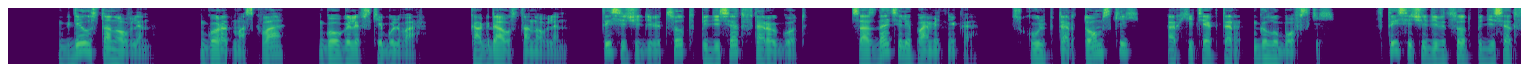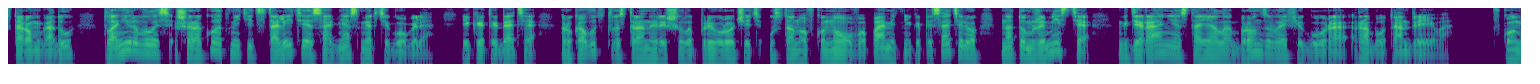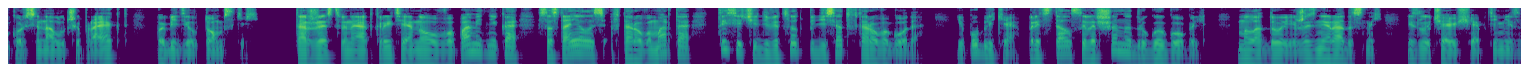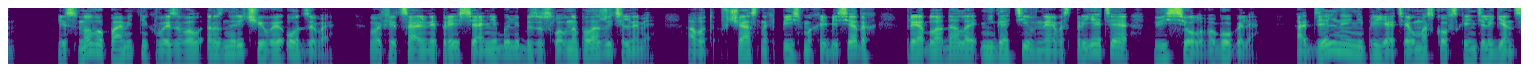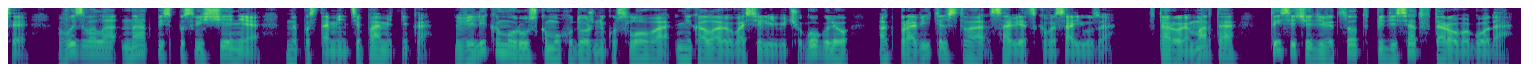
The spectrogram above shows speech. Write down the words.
Где установлен? Город Москва, Гоголевский бульвар. Когда установлен? 1952 год. Создатели памятника. Скульптор Томский, архитектор Голубовский. В 1952 году планировалось широко отметить столетие со дня смерти Гоголя, и к этой дате руководство страны решило приурочить установку нового памятника писателю на том же месте, где ранее стояла бронзовая фигура работы Андреева. В конкурсе на лучший проект победил Томский. Торжественное открытие нового памятника состоялось 2 марта 1952 года, и публике предстал совершенно другой Гоголь, молодой жизнерадостный, излучающий оптимизм. И снова памятник вызвал разноречивые отзывы. В официальной прессе они были, безусловно, положительными, а вот в частных письмах и беседах преобладало негативное восприятие веселого Гоголя. Отдельное неприятие у московской интеллигенции вызвала надпись посвящения на постаменте памятника великому русскому художнику слова Николаю Васильевичу Гоголю от правительства Советского Союза. 2 марта 1952 года.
